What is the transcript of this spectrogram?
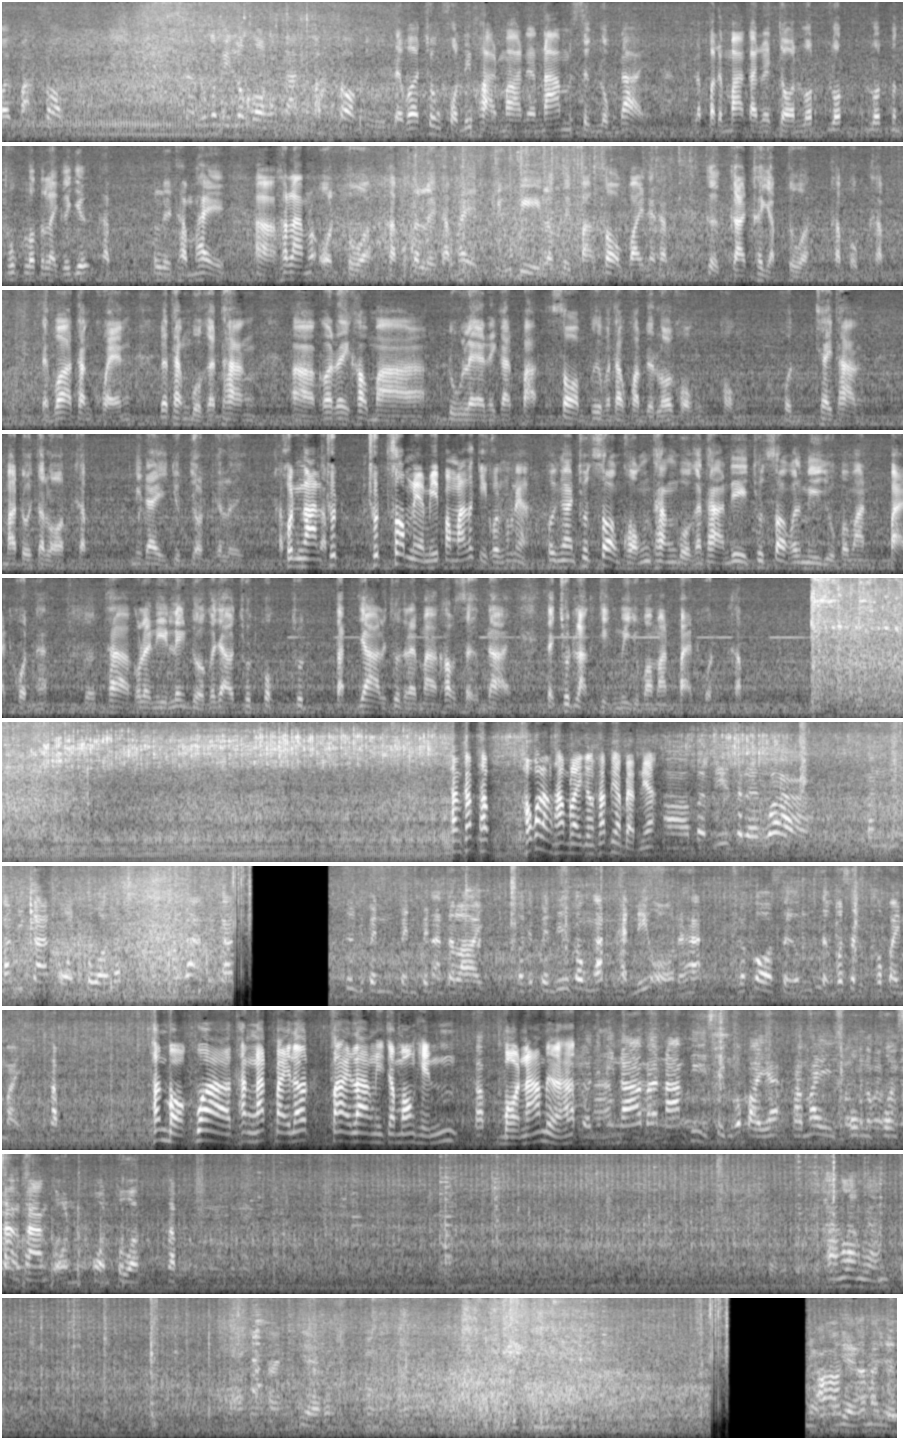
รอยปากซอกแต่มันก็มีร่องรอยของการปากซอกอยู่ แต่ว่าช่วงฝนที่ผ่านมาเนี่ยน้ำมันซึมลงได้ แล้วปริมาณการจราจรรถรถรถบรรทุกรถอะไรก็เยอะครับ ก็เลยทำให้ข้างล่างมันอ่อนตัวครับ ก็เลยทำให้ผิวที่เราเคยปากซอกไว้นะครับ เกิดการขยับตัวครับผมครับ แต่ว่าทางแขวงและทางบวกกันทางก็ได้เข้ามาดูแลในการปะซ่อมเพื่อบรรเทาความเดือดร้อนของของคนใช้ทางมาโดยตลอดครับ ไม่ได้หยุดหย่อนกันเลย รับคนงานครับชุดชุดซ่อมเนี่ยมีประมาณสักกี่คนครับเนี่ย คนงานชุดซ่อมของทางบวกกันทางที่ชุดซ่อมก็จะมีอยู่ประมาณ 8 คนฮะถ้ากรณีเร่งด่วนก็จะเอาชุดพวกชุดตัดหญ้าหรือชุดอะไรมาเข้าเสริมได้ แต่ชุดหลักจริงมีอยู่ประมาณ 8 คนครับท่านครับทำเขากำลังทำอะไรกันครับเนี่ยแบบเนี้ย อ่าแบบนี้แสดงว่ามันมันมีการอ่อนตัวครับข้างล่างเป็นการซึ่งจะ เป็นเป็นเป็นอันตรายเราจะเป็นที่ต้องงัดแผ่นนี้ออกนะฮะแล้วก็เสริมเสริมวัสดุเข้าไปใหม่ครับ ท่านบอกว่าทางงัดไปแล้วใต้ล่างนี่จะมองเห็นครับ บ่อน้ำเลยเหรอฮะก็จะมีน้ำฮะน้ำที่ซึมเข้าไปฮะทำให้โครงโครงสร้างทางอ่อนอ่อนตัวครับ ทางล่างไปหันแย่ไป แย่เข้ามาแย่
